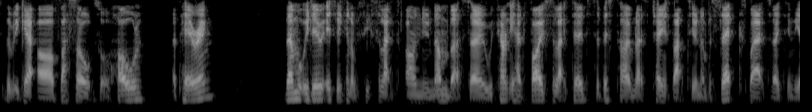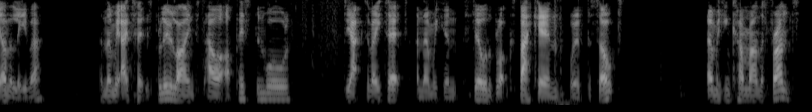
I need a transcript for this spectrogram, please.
so that we get our basalt sort of hole appearing. Then what we do is we can obviously select our new number. So we currently had 5 selected, so this time let's change that to number 6 by activating the other lever. And then we activate this blue line to power our piston wall, deactivate it, and then we can fill the blocks back in with basalt. Then we can come around the front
